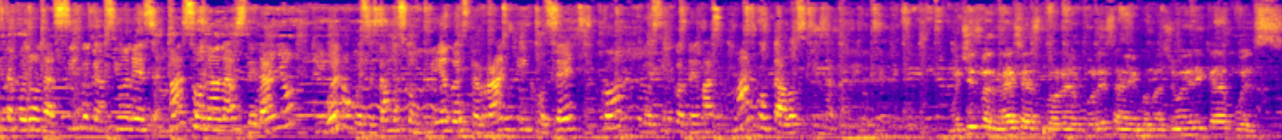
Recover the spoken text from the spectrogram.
Estas fueron las cinco canciones más sonadas del año. Y bueno, pues estamos concluyendo este ranking, José, con los cinco temas más votados en la radio. Muchísimas gracias por, por esa información, Erika. Pues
